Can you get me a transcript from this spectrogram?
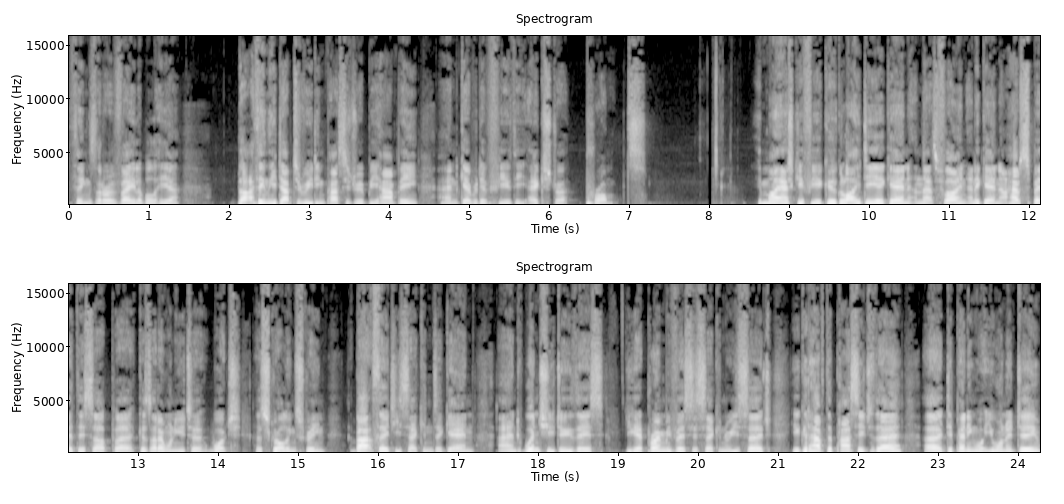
things that are available here. But I think the adapted reading passage would be happy and get rid of a few of the extra prompts. It might ask you for your Google ID again, and that's fine. And again, I have sped this up because uh, I don't want you to watch a scrolling screen. About 30 seconds again. And once you do this, you get primary versus secondary research. You could have the passage there, uh, depending what you want to do.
